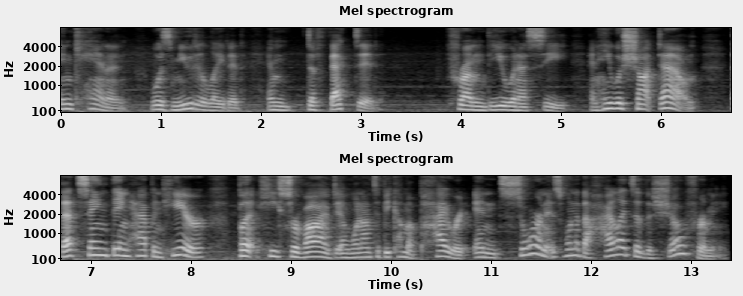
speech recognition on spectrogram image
in canon, was mutilated and defected from the UNSC, and he was shot down. That same thing happened here, but he survived and went on to become a pirate, and Soren is one of the highlights of the show for me.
